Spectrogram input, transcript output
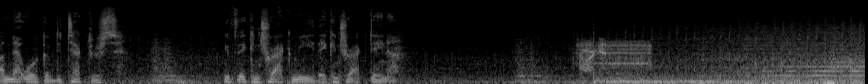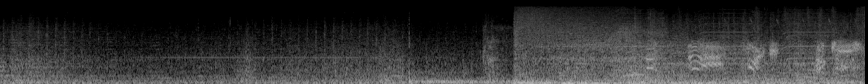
A network of detectors. If they can track me, they can track Dana. Target. Ah! Fuck! Okay,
